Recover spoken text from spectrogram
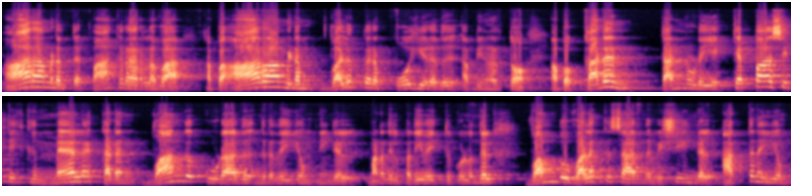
ஆறாம் இடத்தை பார்க்குறாரு அல்லவா? அப்போ ஆறாம் இடம் வலுப்பெற போகிறது அப்படின்னு அர்த்தம். அப்போ கடன் தன்னுடைய கெப்பாசிட்டிக்கு மேலே கடன் வாங்கக்கூடாதுங்கிறதையும் நீங்கள் மனதில் பதிவைத்துக் கொள்ளுங்கள். வம்பு வழக்கு சார்ந்த விஷயங்கள் அத்தனையும்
